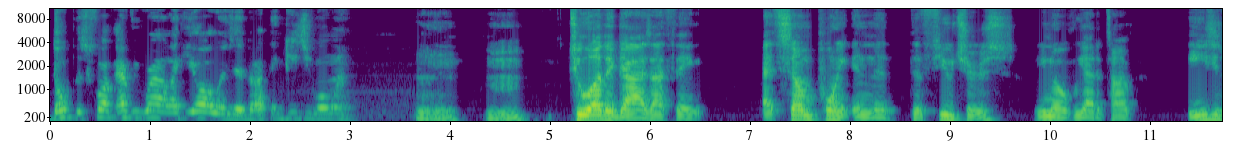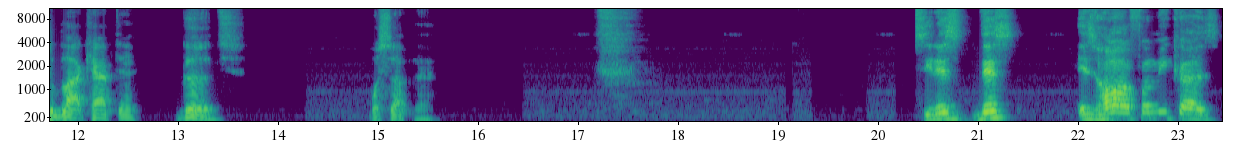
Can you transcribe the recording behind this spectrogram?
dope as fuck every round like he always is. But I think Geechee gonna win. Mm-hmm. Mm-hmm. Two other guys, I think, at some point in the the futures, you know, if we had a time, Eazy the Block Captain, Goodz. What's up, man? See, this this is hard for me because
